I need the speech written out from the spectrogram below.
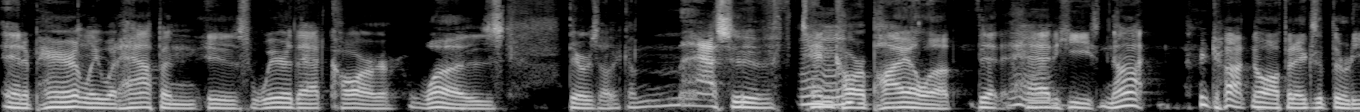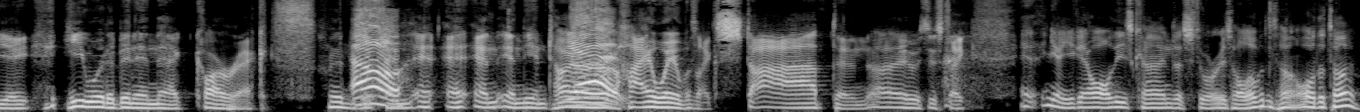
and apparently what happened is where that car was there was like a massive 10 mm-hmm. car pileup that mm-hmm. had he not gotten off at exit 38 he would have been in that car wreck. Oh. and, and, and, and the entire highway was like stopped and uh, it was just like you know you get all these kinds of stories all over the time all the time.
